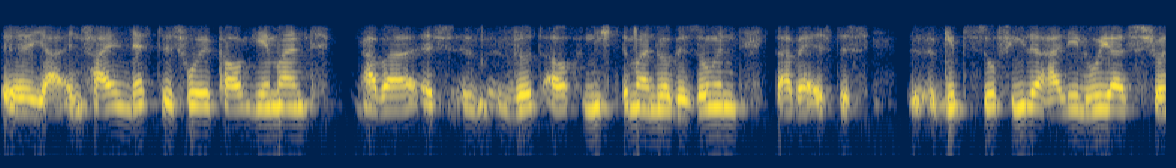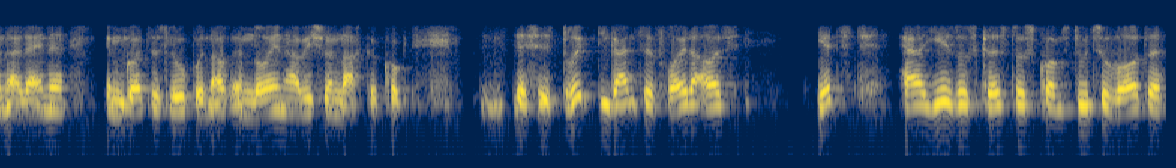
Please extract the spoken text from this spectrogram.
äh, ja, entfallen lässt es wohl kaum jemand, aber es äh, wird auch nicht immer nur gesungen. Dabei ist es äh, gibt es so viele Hallelujahs schon alleine im Gotteslob und auch im Neuen habe ich schon nachgeguckt. Es ist, drückt die ganze Freude aus. Jetzt, Herr Jesus Christus, kommst du zu Worte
